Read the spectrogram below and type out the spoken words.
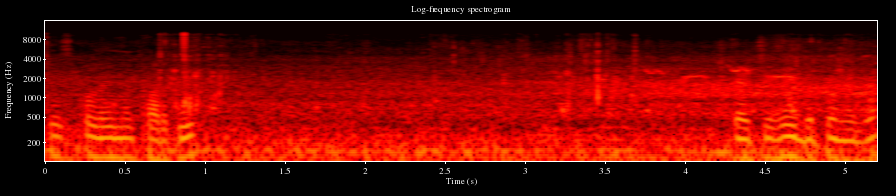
To jest kolejny karpik. Czekajcie, zejdę po niego.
